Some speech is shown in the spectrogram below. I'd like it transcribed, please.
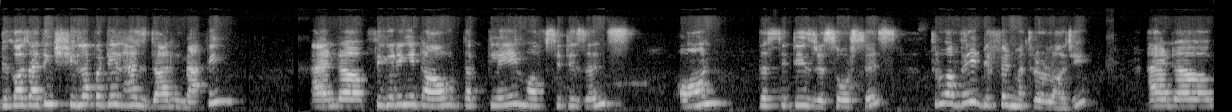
because I think Sheela Patel has done mapping and uh, figuring it out the claim of citizens on the city's resources through a very different methodology. And uh,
